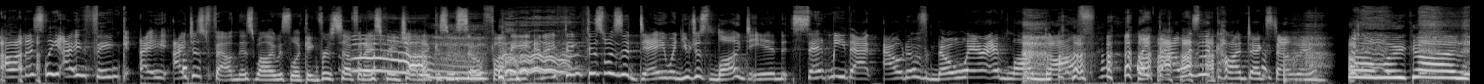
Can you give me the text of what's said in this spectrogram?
honestly, I think I, I just found this while I was looking for stuff and I screenshot it because it was so funny. And I think this was a day when you just logged in, sent me that out of nowhere, and logged off. Like that was the context of it. Oh my god.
